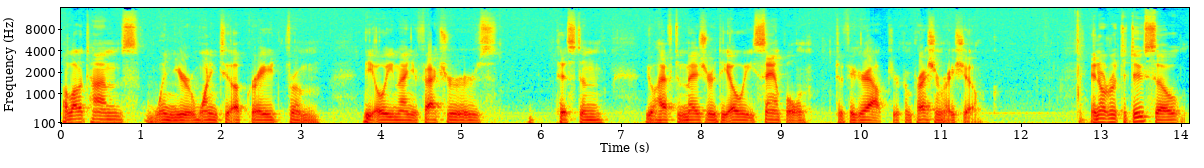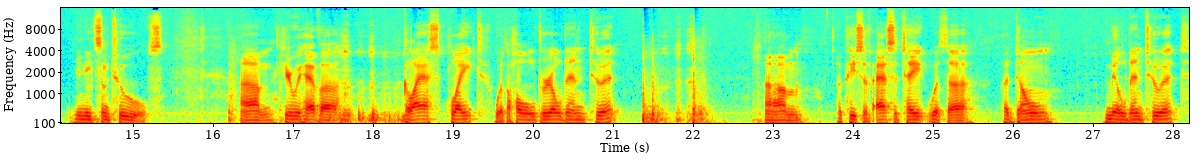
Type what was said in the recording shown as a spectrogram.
A lot of times when you're wanting to upgrade from the OE manufacturer's piston, you'll have to measure the OE sample to figure out your compression ratio. In order to do so, you need some tools. Um, here we have a glass plate with a hole drilled into it, um, a piece of acetate with a, a dome milled into it.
